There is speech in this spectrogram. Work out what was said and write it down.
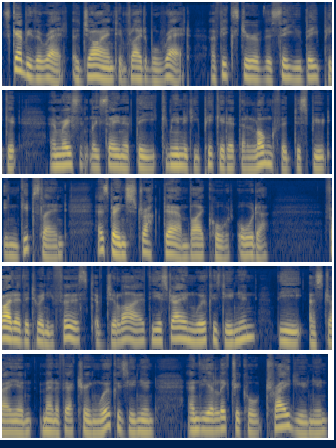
Scabby the rat, a giant inflatable rat, a fixture of the CUB picket and recently seen at the community picket at the Longford dispute in Gippsland, has been struck down by court order. Friday, the 21st of July, the Australian Workers' Union, the Australian Manufacturing Workers' Union, and the Electrical Trade Union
